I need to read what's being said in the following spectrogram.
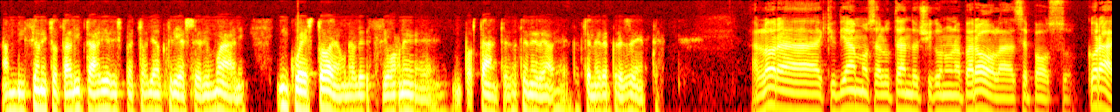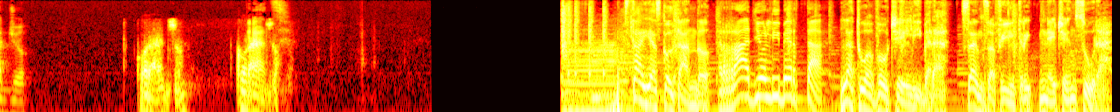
ambizioni totalitarie rispetto agli altri esseri umani. In questo è una lezione importante da tenere, da tenere presente. Allora chiudiamo salutandoci con una parola, se posso. Coraggio. Coraggio. Coraggio. Grazie. Stai ascoltando Radio Libertà. La tua voce libera, senza filtri né censura.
